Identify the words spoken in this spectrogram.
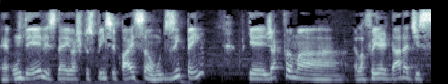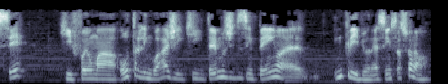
É, um deles, né, eu acho que os principais são o desempenho, porque já que foi uma, ela foi herdada de C, que foi uma outra linguagem que em termos de desempenho é incrível, né? Sensacional.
